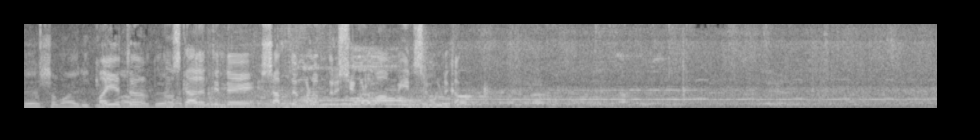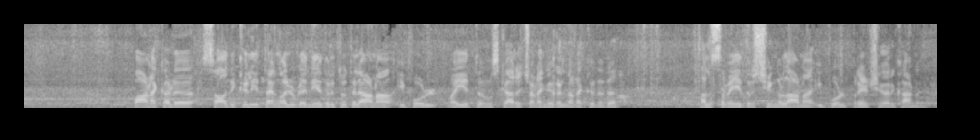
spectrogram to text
ശേഷമായിരിക്കും മയ്യത്ത് ശബ്ദങ്ങളും ദൃശ്യങ്ങളും ആംബിയൻസും കൊടുക്കാം. പാണക്കാട് സാദിഖലി തങ്ങളുടെ നേതൃത്വത്തിലാണ് ഇപ്പോൾ മയ്യത്ത് നമസ്കാര ചടങ്ങുകൾ നടക്കുന്നത്. തത്സമയ ദൃശ്യങ്ങളാണ് ഇപ്പോൾ പ്രേക്ഷകർ കാണുന്നത്.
